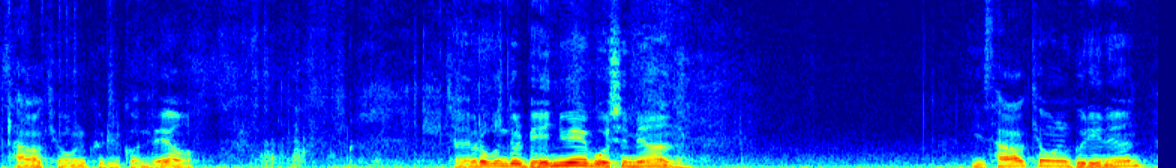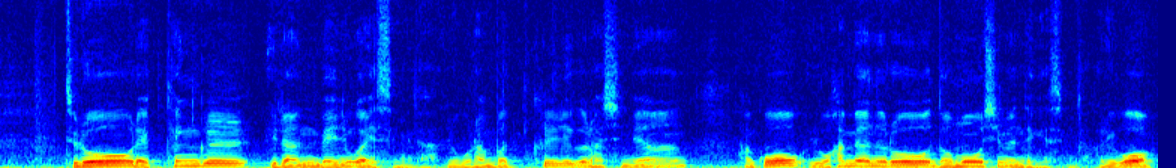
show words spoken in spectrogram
사각형을 그릴 건데요. 자, 여러분들 메뉴에 보시면 이 사각형을 그리는 드로우 렉탱글이라는 메뉴가 있습니다. 요걸 한번 클릭을 하시면 하고 요 화면으로 넘어오시면 되겠습니다. 그리고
